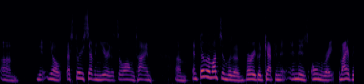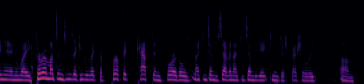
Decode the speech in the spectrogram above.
um, you, know, that's 37 years. That's a long time. Um, and Thurman Munson was a very good captain in his own right, in my opinion, anyway. Thurman Munson seems like he was like the perfect captain for those 1977, 1978 teams, especially. Um,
